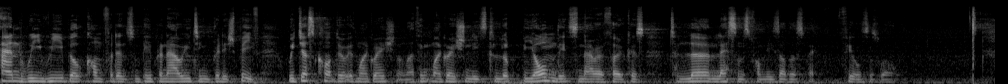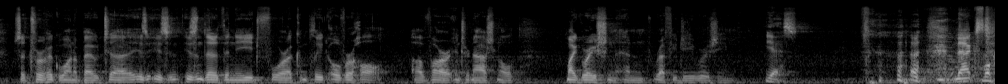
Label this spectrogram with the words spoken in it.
and we rebuilt confidence and people are now eating British beef. We just can't do it with migration, and I think migration needs to look beyond its narrow focus to learn lessons from these other fields as well. It's a terrific one about, uh, is, isn't there the need for a complete overhaul of our international migration and refugee regime? Yes. Next.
